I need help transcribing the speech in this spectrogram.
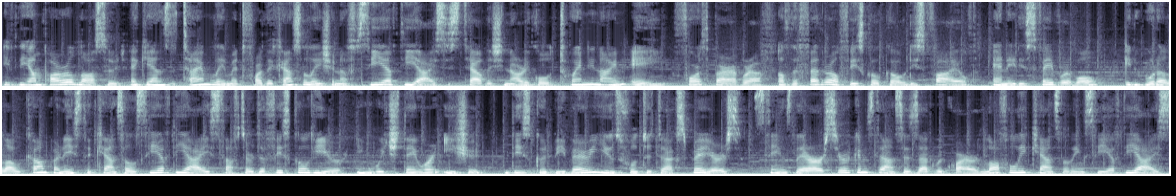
If the amparo lawsuit against the time limit for the cancellation of CFDIs established in Article 29A, fourth paragraph of the Federal Fiscal Code is filed and it is favorable, it would allow companies to cancel CFDIs after the fiscal year in which they were issued. This could be very useful to taxpayers since there are circumstances that require lawfully canceling CFDIs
